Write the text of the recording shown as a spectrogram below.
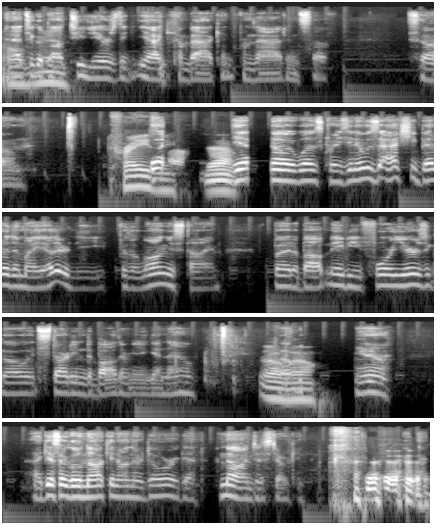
And Oh, that took man. about two years to yeah come back and from that and stuff. So Crazy. Yeah. yeah, no, it was crazy, and it was actually better than my other knee for the longest time. But about maybe four years ago, it's starting to bother me again now. Oh wow. Yeah, I guess I'll go knocking on their door again. No, I'm just joking. But,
